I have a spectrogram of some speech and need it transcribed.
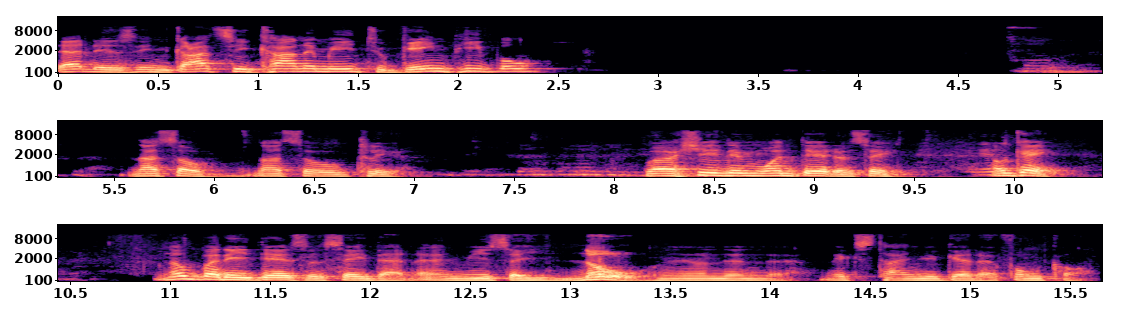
that is in God's economy to gain people? Not so, not so clear. Well, she didn't want there to say. Okay, Nobody dares to say that, and we say no, and then the next time you get a phone call.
